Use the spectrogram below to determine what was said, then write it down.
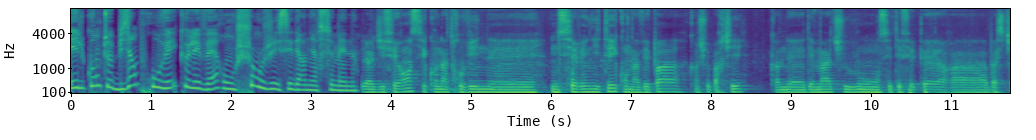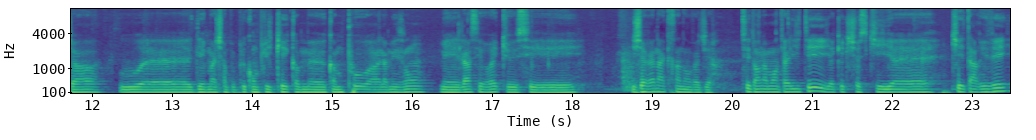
Et il compte bien prouver que les Verts ont changé ces dernières semaines. La différence, c'est qu'on a trouvé une, euh, une sérénité qu'on n'avait pas quand je suis parti. Des, matchs où on s'était fait peur à Bastia, ou euh, des matchs un peu plus compliqués comme, euh, comme Pau à la maison. Mais là, c'est vrai que c'est. J'ai rien à craindre, on va dire. C'est dans la mentalité, il y a quelque chose qui, euh, qui est arrivé,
